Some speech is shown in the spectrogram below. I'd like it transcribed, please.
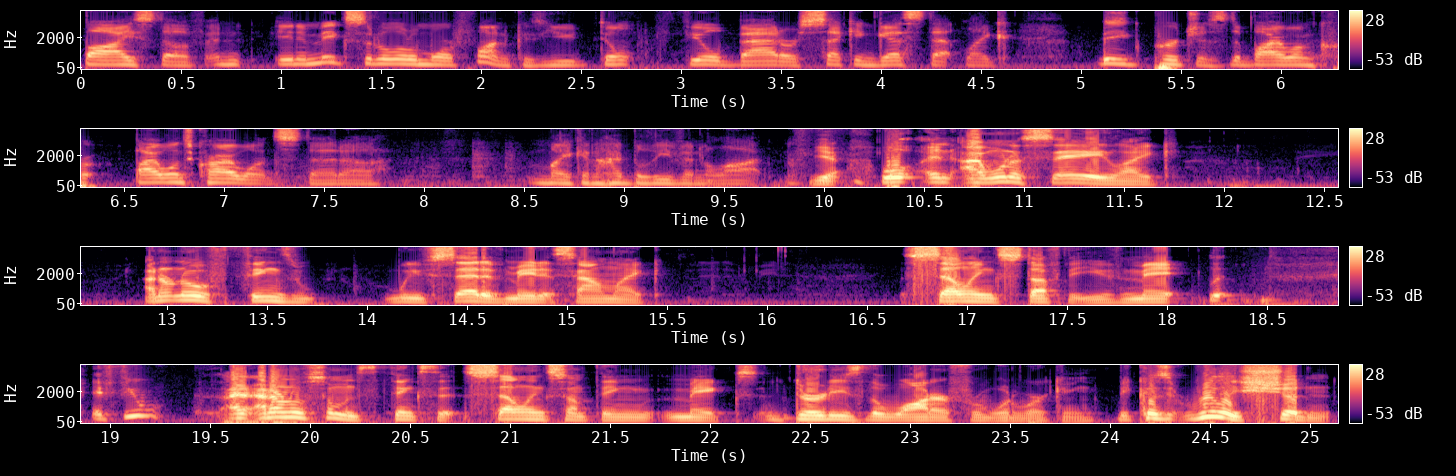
buy stuff, and it makes it a little more fun because you don't feel bad or second guess that like big purchase, the buy one cr- buy once cry once that uh, Mike and I believe in a lot. Yeah. Well, and I want to say like I don't know if things we've said have made it sound like selling stuff that you've made. If you, I, I don't know if someone thinks that selling something makes dirties the water for woodworking because it really shouldn't.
